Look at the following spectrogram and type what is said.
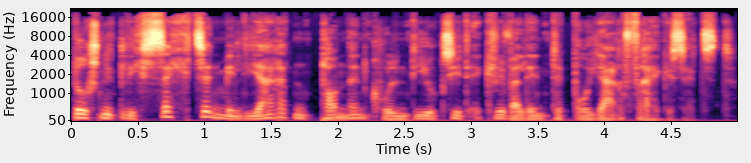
durchschnittlich 16 Milliarden Tonnen Kohlendioxidäquivalente pro Jahr freigesetzt.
